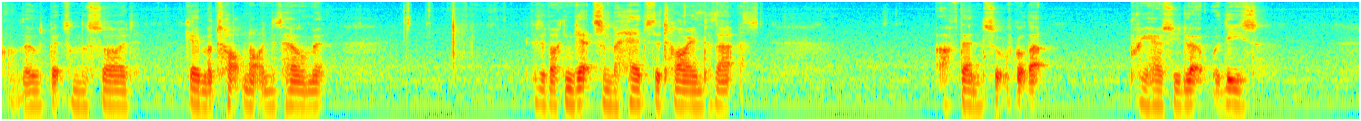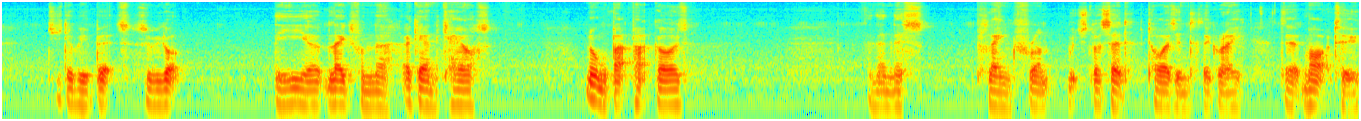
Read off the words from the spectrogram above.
of those bits on the side. Gave him a top knot in his helmet. Because if I can get some heads to tie into that. I've then sort of got that pre-heresy look with these GW bits. So we got the uh, legs from the again chaos normal backpack guys. And then this plain front which like I said ties into the grey the Mark II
